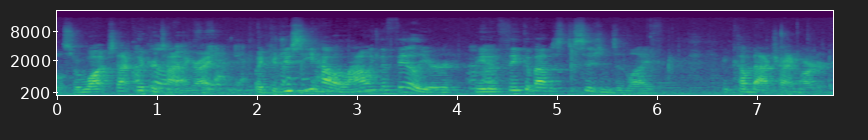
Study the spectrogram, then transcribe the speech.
Cool. So watch that clicker little timing, bit, right? yeah, yeah. Like, could you see how allowing the failure made him Uh-huh. think about his decisions in life and come back trying harder?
